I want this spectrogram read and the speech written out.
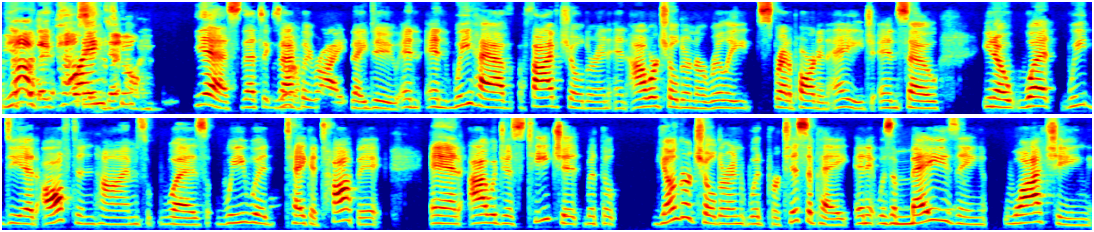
Yeah, they pass it down. Yes, that's exactly yeah. right. They do. And and we have five children and our children are really spread apart in age. And so, you know, what we did oftentimes was we would take a topic and I would just teach it, but the younger children would participate and it was amazing watching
